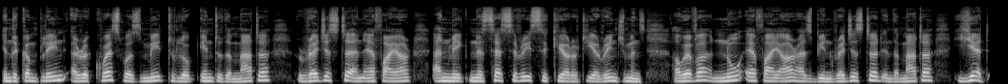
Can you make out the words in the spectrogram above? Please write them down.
In the complaint, a request was made to look into the matter, register an FIR and make necessary security arrangements. However, no FIR has been registered in the matter yet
